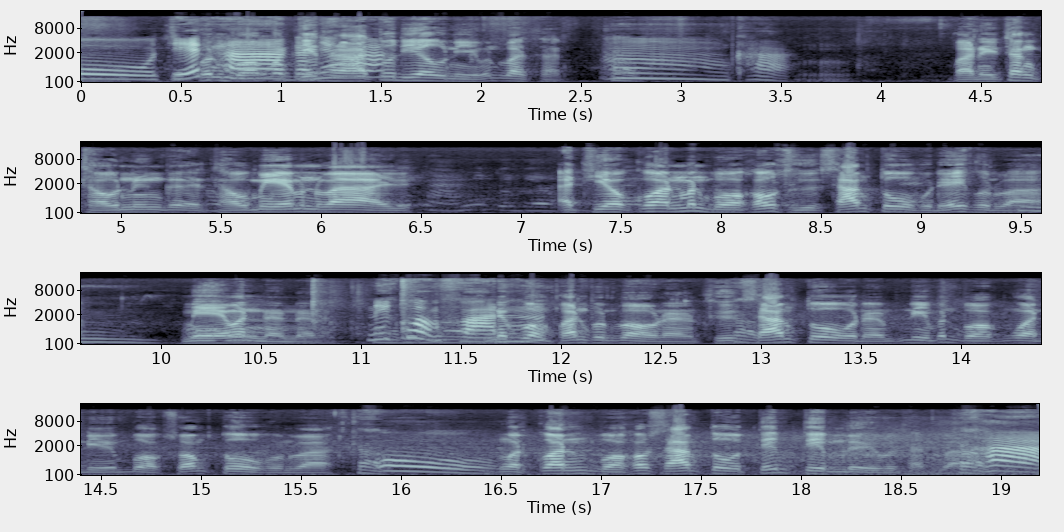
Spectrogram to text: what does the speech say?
เจ็ดเพิ่นบห้าอกว่ากันเจ็ดยังหาว่าตัวเดียวนี่มันว่าสันอืมค่ะ บาดนี้ทั้งเถาหนึงก็เถาแม่มันว่าอาเที่ยวก่อนมันบอกเขาถือสามตัวผู้ใดเพิ่นว่าอืมแม่มันนั่นน่ะในความฝัน ในความฝันเพิ่นเว้านั่นถือครับสามตัวน่ะนี่มันบอกงวดนี้บอกสองตัวเพิ่นว่าครับ โอ้ งวดก่อนบอกเขาสามตัวเต็มๆเลยว่าซั่นว่าครับค่ะ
